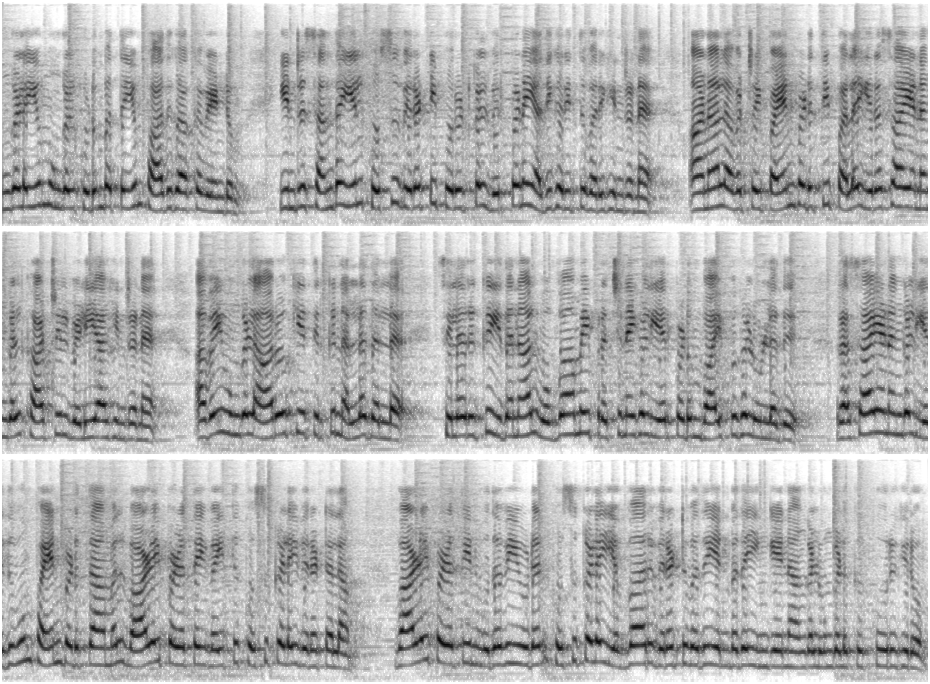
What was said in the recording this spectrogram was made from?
உங்களையும் உங்கள் குடும்பத்தையும் பாதுகாக்க வேண்டும். இன்று சந்தையில் கொசு விரட்டி பொருட்கள் விற்பனை அதிகரித்து வருகின்றன. ஆனால் அவற்றை பயன்படுத்தி பல இரசாயனங்கள் காற்றில் வெளியாகின்றன. அவை உங்கள் ஆரோக்கியத்திற்கு நல்லதல்ல. சிலருக்கு இதனால் ஒவ்வாமை பிரச்சனைகள் ஏற்படும் வாய்ப்புகள் உள்ளது. ரசாயனங்கள் எதுவும் பயன்படுத்தாமல் வாழைப்பழத்தை வைத்து கொசுக்களை விரட்டலாம். வாழைப்பழத்தின் உதவியுடன் கொசுக்களை எவ்வாறு விரட்டுவது என்பதை இங்கே நாங்கள் உங்களுக்கு கூறுகிறோம்.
